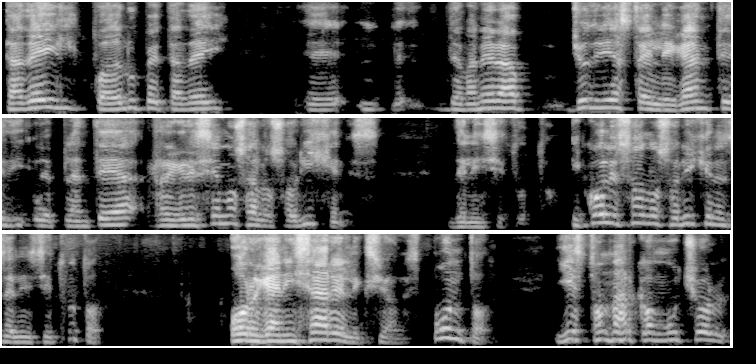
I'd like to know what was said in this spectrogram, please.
Tadei, Guadalupe Tadei, eh, de manera, yo diría hasta elegante, plantea, regresemos a los orígenes del instituto. ¿Y cuáles son los orígenes del instituto? Organizar elecciones, punto y esto marca mucho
